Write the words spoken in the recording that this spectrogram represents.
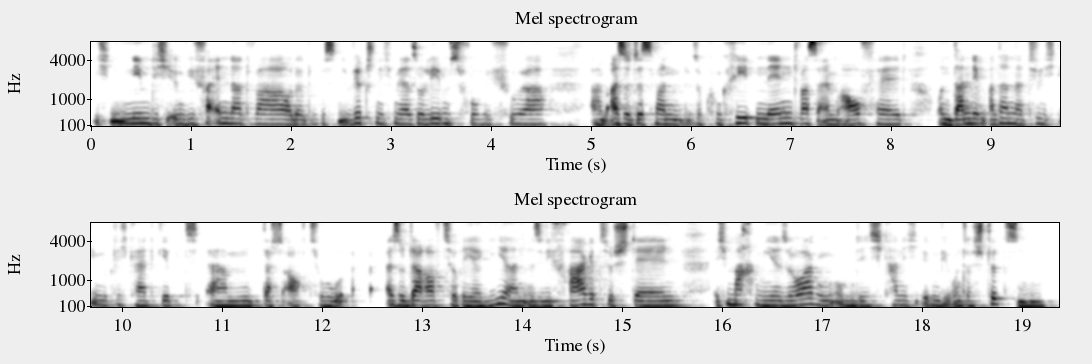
ich nehme dich irgendwie verändert wahr oder du bist, wirkst nicht mehr so lebensfroh wie früher. Ähm, also, dass man so konkret nennt, was einem auffällt und dann dem anderen natürlich die Möglichkeit gibt, ähm, das auch zu, also darauf zu reagieren, also die Frage zu stellen, ich mache mir Sorgen um dich, kann ich irgendwie unterstützen?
